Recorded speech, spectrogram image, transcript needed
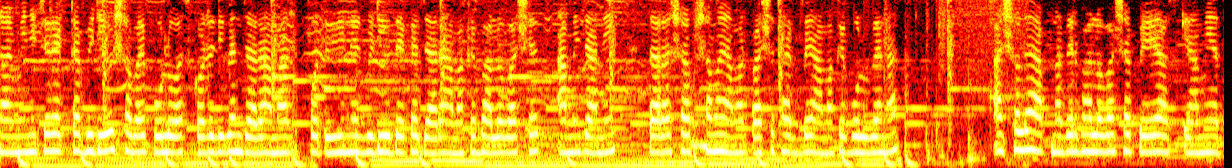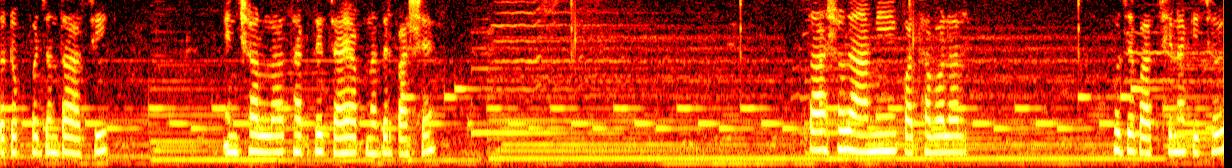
নয় মিনিটের একটা ভিডিও সবাই ফুল ওয়াচ করে দিবেন, যারা আমার প্রতিদিনের ভিডিও দেখে, যারা আমাকে ভালোবাসে, আমি জানি তারা সব সময় আমার পাশে থাকবে, আমাকে বলবে না। আসলে আপনাদের ভালোবাসা পেয়ে আজকে আমি এতটুকু পর্যন্ত আছি। ইনশাল্লাহ থাকতে চাই আপনাদের পাশে। তা আসলে আমি কথা বলার খুঁজে পাচ্ছি না কিছুই।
